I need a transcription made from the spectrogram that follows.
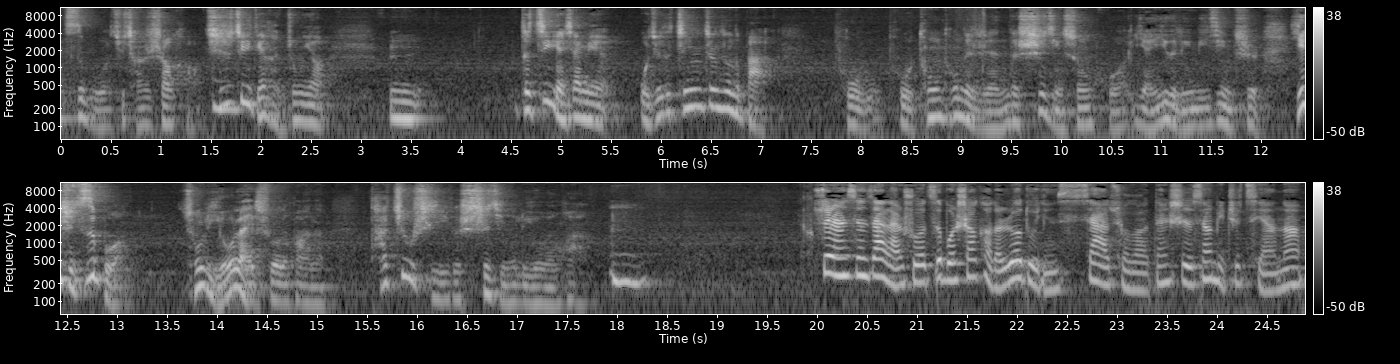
淄博去尝试烧烤，其实这一点很重要。嗯，在这一点下面，我觉得真真正正的把普普通通的人的市井生活演绎的淋漓尽致。也许淄博从旅游来说的话呢，它就是一个市井的旅游文化。嗯。虽然现在来说，淄博烧烤的热度已经下去了，但是相比之前呢，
